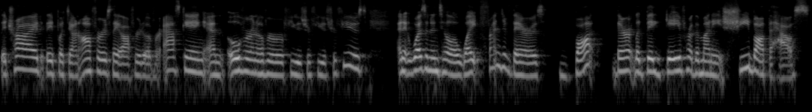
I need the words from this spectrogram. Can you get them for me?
They tried, they put down offers, they offered over asking, and over and over refused, refused, refused. And it wasn't until a white friend of theirs bought their, like they gave her the money, she bought the house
